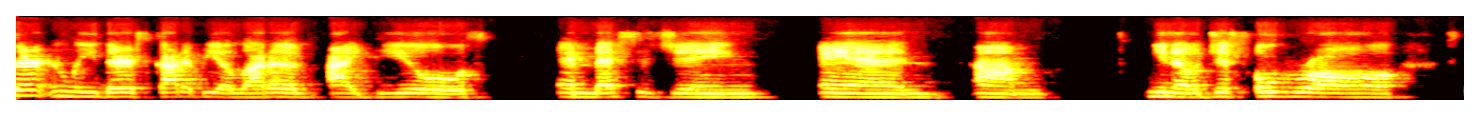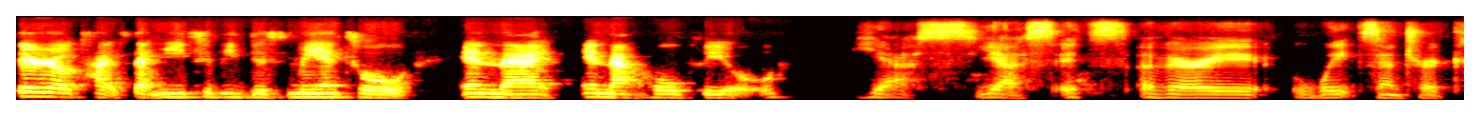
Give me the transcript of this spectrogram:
certainly there's got to be a lot of ideals and messaging and, um, you know, just overall stereotypes that need to be dismantled in that in that whole field. Yes, yes, it's a very weight centric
